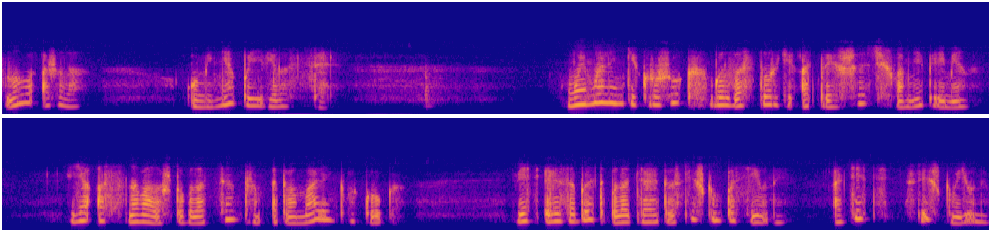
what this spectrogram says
снова ожила. У меня появилась цель. Мой маленький кружок был в восторге от происшедших во мне перемен. Я осознавала, что была центром этого маленького круга. Ведь Элизабет была для этого слишком пассивной, а дети слишком юными.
